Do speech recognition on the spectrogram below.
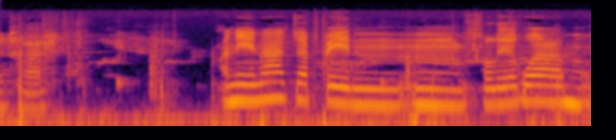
นะคะ อันนี้น่าจะเป็นอืมเขาเรียกว่าหมู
